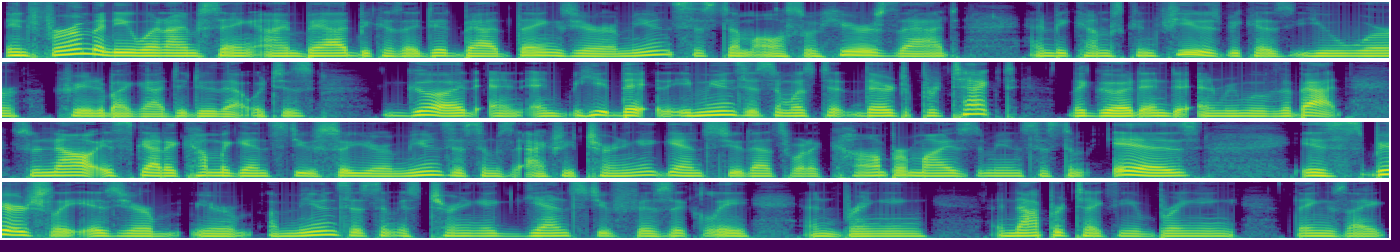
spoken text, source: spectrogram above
infirmity, when I'm saying I'm bad because I did bad things, your immune system also hears that and becomes confused because you were created by God to do that, which is good. And, and he, the immune system was to, there to protect the good and, and remove the bad. So now it's got to come against you. So your immune system is actually turning against you. That's what a compromised immune system is. Is spiritually is your your immune system is turning against you physically and bringing and not protecting you, bringing things like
